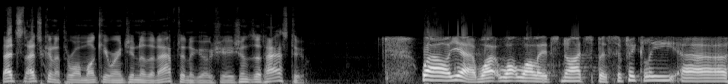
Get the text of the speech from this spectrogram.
that's that's going to throw a monkey wrench into the NAFTA negotiations. It has to. Well, yeah. While, while it's not specifically, uh,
